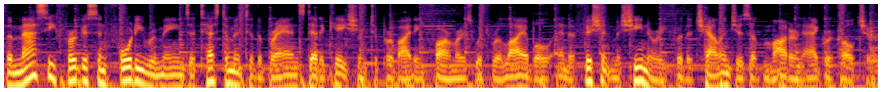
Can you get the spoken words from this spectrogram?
The Massey Ferguson 40 remains a testament to the brand's dedication to providing farmers with reliable and efficient machinery for the challenges of modern agriculture.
